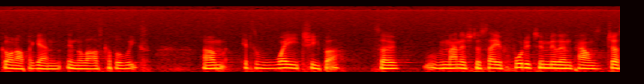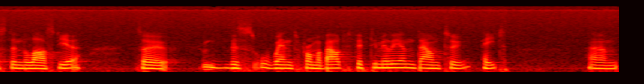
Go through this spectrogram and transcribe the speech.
gone up again in the last couple of weeks. Um, it's way cheaper. So we managed to save 42 million pounds just in the last year. So this went from about 50 million down to 8. Um,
